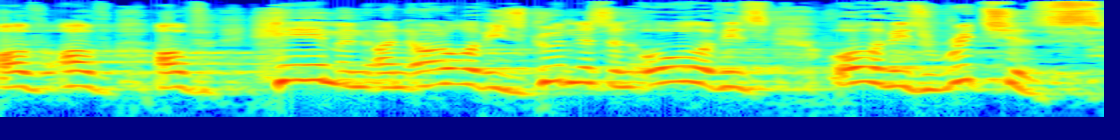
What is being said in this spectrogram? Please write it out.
of, of, of him and, and all of his goodness and all of his, all of his riches.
